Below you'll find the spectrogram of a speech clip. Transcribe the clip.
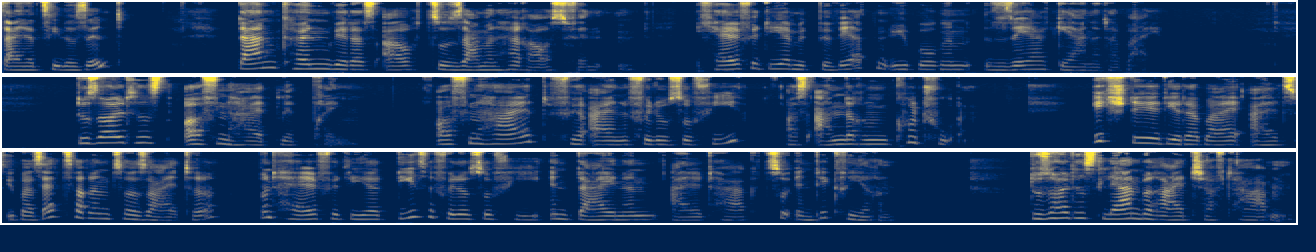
deine Ziele sind, dann können wir das auch zusammen herausfinden. Ich helfe dir mit bewährten Übungen sehr gerne dabei. Du solltest Offenheit mitbringen. Offenheit für eine Philosophie aus anderen Kulturen. Ich stehe dir dabei als Übersetzerin zur Seite und helfe dir, diese Philosophie in deinen Alltag zu integrieren. Du solltest Lernbereitschaft haben,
